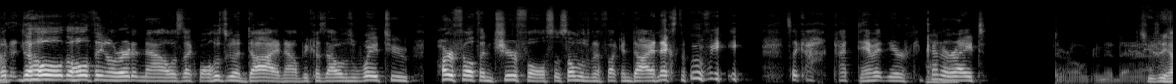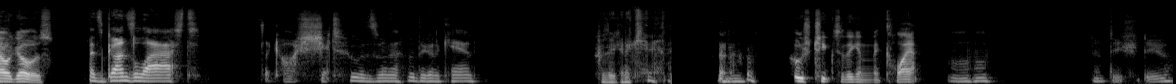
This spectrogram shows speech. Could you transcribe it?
But the whole the whole thing on Reddit now was like, well, who's gonna die now? Because I was way too heartfelt and cheerful, so someone's gonna fucking die next movie. It's like, ah, god damn it, you're kind of Mhm. right. They're all gonna die. It's usually how it goes. It's Gunn's last. It's like, oh shit, who's gonna who they gonna can? Who are they gonna can? Mhm. Whose cheeks are they gonna clap? Mm-hmm. what they should do.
